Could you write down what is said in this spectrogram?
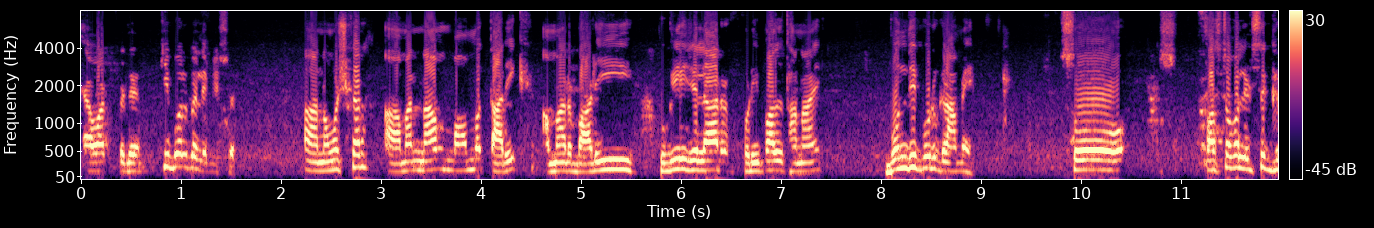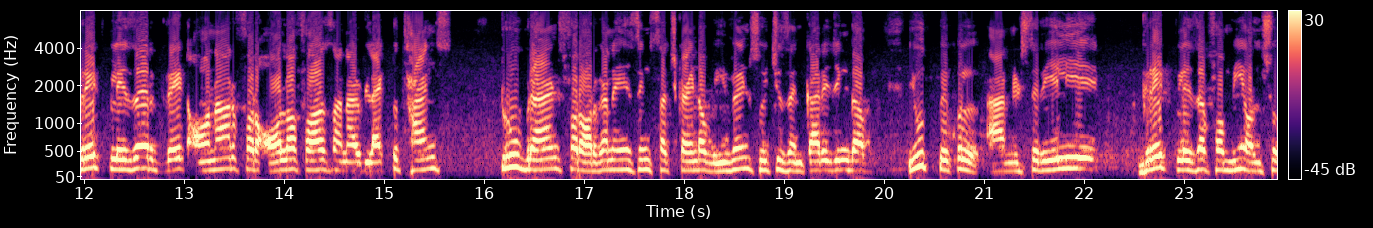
অ্যাওয়ার্ড পেলেন। কি বলবেন এ বিষয়ে? নমস্কার আমার নাম মোহাম্মদ তারিক আমার বাড়ি হুগলি জেলার হরিপাল থানায় বন্দিপুর গ্রামে so first of all it's a great pleasure great honour for all of us and I would like to thanks True Brands for organizing such kind of events which is encouraging the youth people and it's a really a great pleasure for me also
